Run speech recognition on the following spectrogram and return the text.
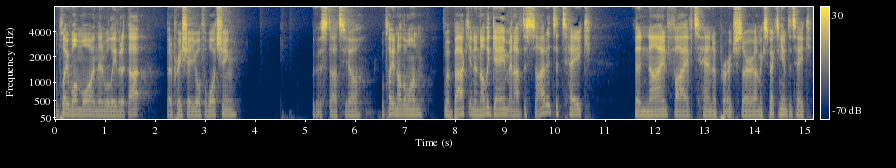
We'll play one more and then we'll leave it at that. But appreciate you all for watching. Look at the stats here. We'll play another one. We're back in another game, and I've decided to take the 9 5 10 approach. So I'm expecting him to take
